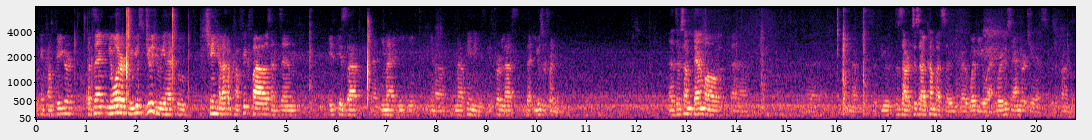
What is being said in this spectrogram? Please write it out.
you can configure. But then in order to use Juju, you have to change a lot of config files, and then it, is that, uh, in my, in, you know, in my opinion, is, is pretty less that user friendly. And there's some demo. Uh, uh, you know, if you, this is our this is our Compass uh, web UI. We're using AngularJS as a front end.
